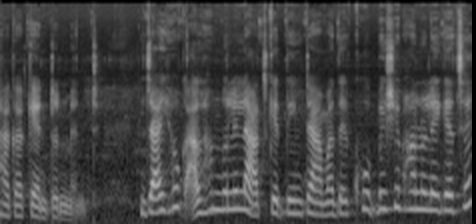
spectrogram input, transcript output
Dhaka cantonment যাই হোক, আলহামদুলিল্লাহ আজকের দিনটা আমাদের খুব বেশি ভালো লেগেছে।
